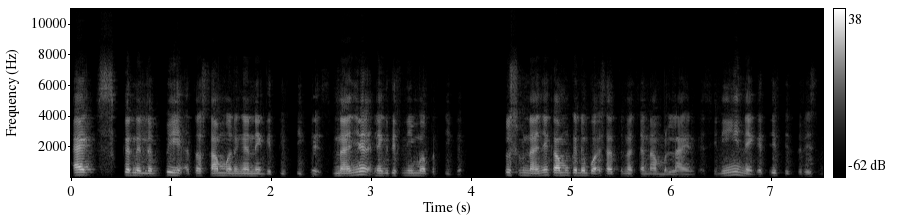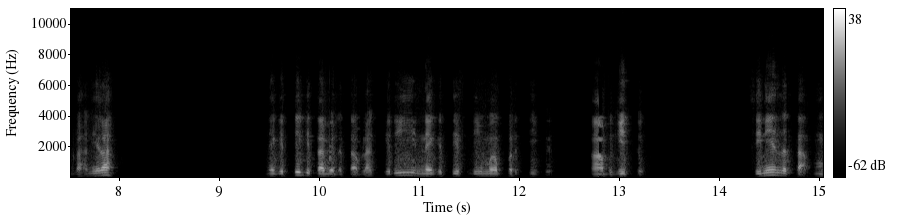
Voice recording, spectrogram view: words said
X kena lebih atau sama dengan negatif 3. Sebenarnya negatif 5 per 3. So sebenarnya kamu kena buat satu macam nama lain kat sini. Negatif kita tulis sebelah ni lah. Negatif kita ambil letak belah kiri. Negatif 5 per 3. Ha, begitu. Sini letak 4.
